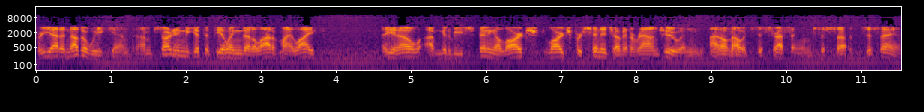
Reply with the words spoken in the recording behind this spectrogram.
for yet another weekend. I'm starting to get the feeling that a lot of my life, you know, I'm going to be spending a large, large percentage of it around you, and I don't know. It's distressing. I'm just, uh, just saying.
